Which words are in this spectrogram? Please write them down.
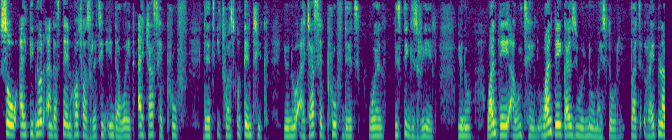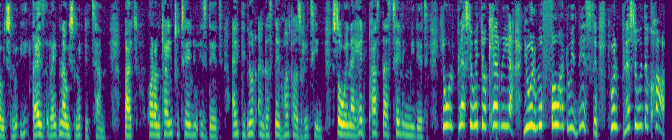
So I did not understand what was written in the word. I just had proof that it was authentic. You know, I just had proof that, well, this thing is real. You know, one day I will tell you. One day, guys, you will know my story. But right now, it's not, guys. Right now, it's not the time. But what I'm trying to tell you is that I did not understand what was written. So when I had pastors telling me that He will bless you with your career, you will move forward with this. He will bless you with the car.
